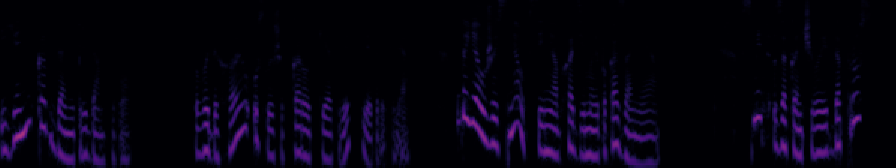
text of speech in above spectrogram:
и я никогда не предам его. Выдыхаю, услышав короткий ответ следователя. Да я уже снял все необходимые показания. Смит заканчивает допрос,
